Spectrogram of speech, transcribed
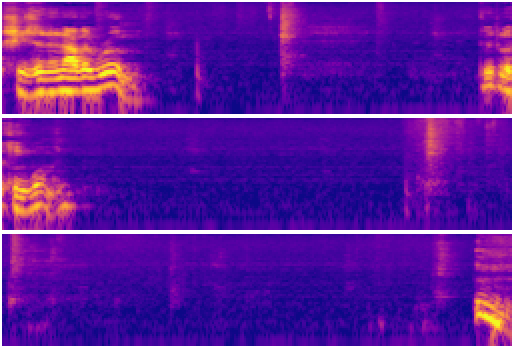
She's in another room. Good looking woman. Mm.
